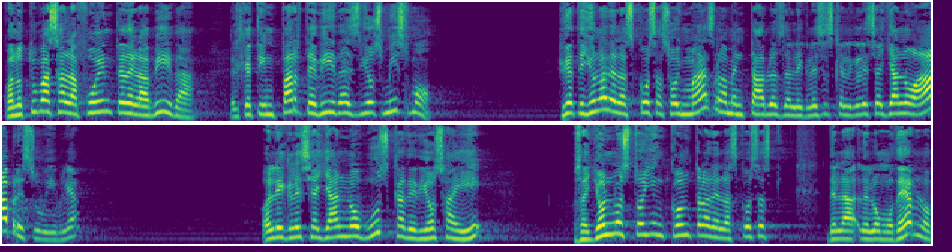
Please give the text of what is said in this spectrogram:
cuando tú vas a la fuente de la vida, el que te imparte vida es Dios mismo. Fíjate, y una de las cosas hoy más lamentables de la iglesia es que la iglesia ya no abre su Biblia. O la iglesia ya no busca de Dios ahí. O sea, yo no estoy en contra de las cosas de, lo moderno.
